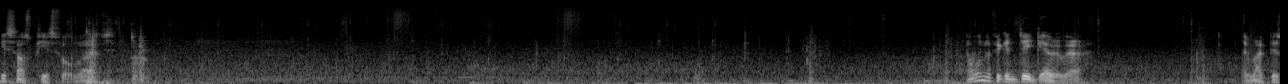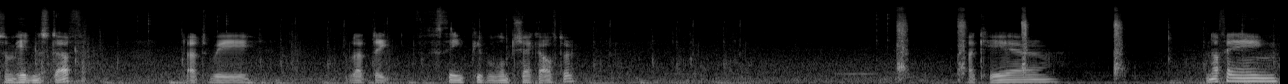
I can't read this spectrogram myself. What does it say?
It sounds peaceful, right? I wonder if we can dig everywhere. Might be some hidden stuff that we that they think people won't check after. Like here. Nothing.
